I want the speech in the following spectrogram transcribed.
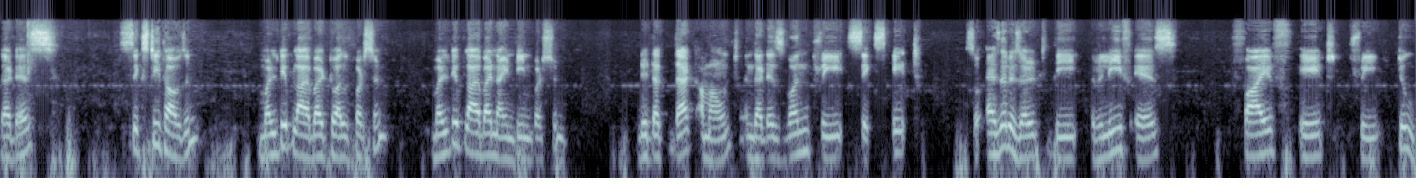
that is 60,000 multiply by 12% multiply by 19% deduct that amount and that is 1368 so as a result the relief is 5832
